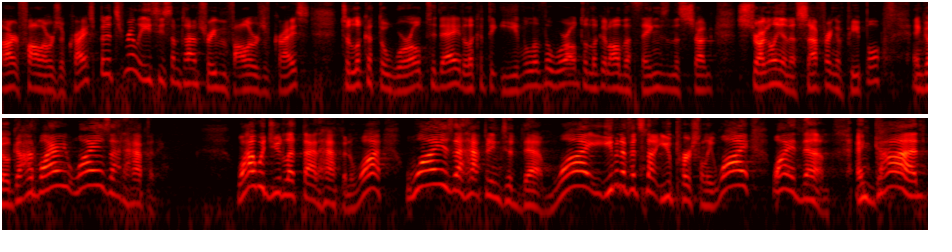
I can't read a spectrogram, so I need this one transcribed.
aren't followers of Christ, but it's really easy sometimes for even followers of Christ to look at the world today, to look at the evil of the world, to look at all the things and the strugg- struggling and the suffering of people, and go, God, why, why is that happening? Why would you let that happen? Why, why is that happening to them? Why, even if it's not you personally, why, why them? And God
